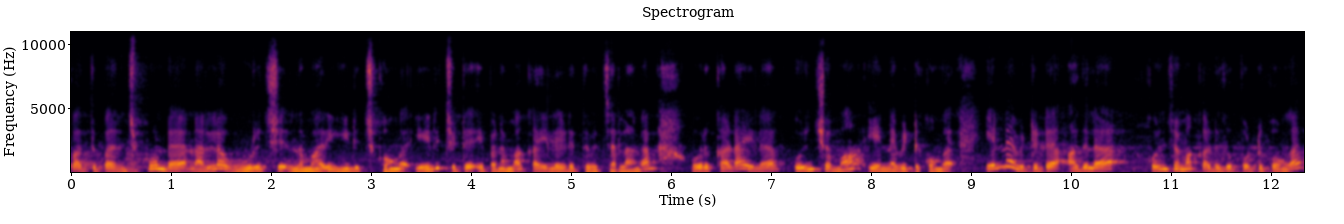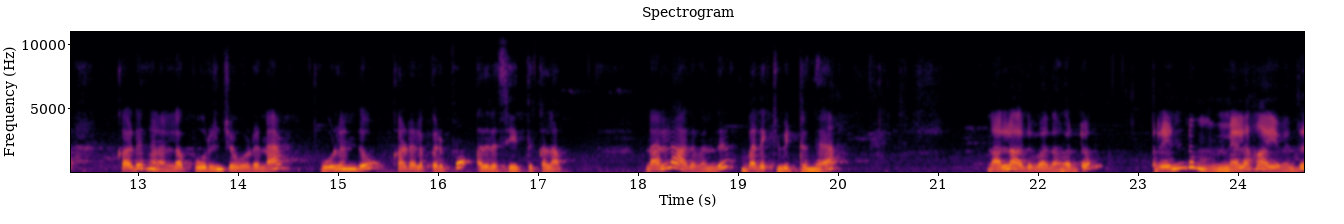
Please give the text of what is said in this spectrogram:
பத்து பதினஞ்சு பூண்டை நல்லா உரித்து இந்த மாதிரி இடிச்சுக்கோங்க. இடிச்சுட்டு இப்போ நம்ம கையில் எடுத்து வச்சிடலாங்க ஒரு கடாயில் கொஞ்சமாக எண்ணெய் விட்டுக்கோங்க. எண்ணெய் விட்டுட்டு அதில் கொஞ்சமாக கடுகு போட்டுக்கோங்க. கடுகு நல்லா பொரிஞ்ச உடனே உளுந்தும் கடலைப்பருப்பும் அதில் சேர்த்துக்கலாம். நல்லா அதை வந்து வதக்கி விட்டுருங்க. நல்லா அது வதங்கட்டும். ரெண்டு மிளகாயை வந்து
